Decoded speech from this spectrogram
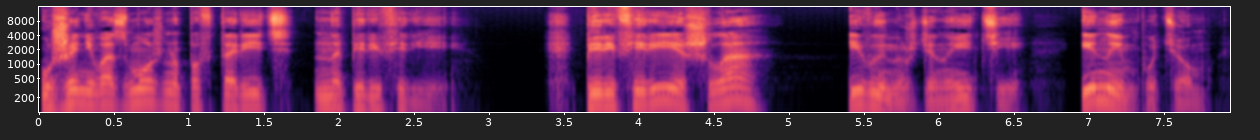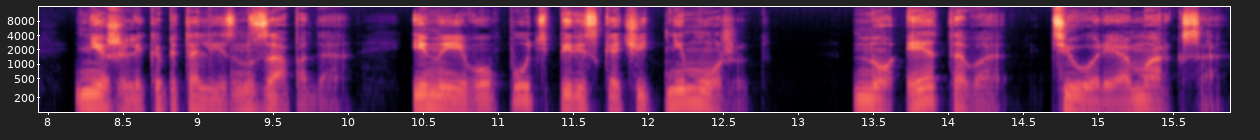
уже невозможно повторить на периферии. Периферия шла и вынуждена идти иным путем, нежели капитализм Запада, и на его путь перескочить не может. Но этого теория Маркса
